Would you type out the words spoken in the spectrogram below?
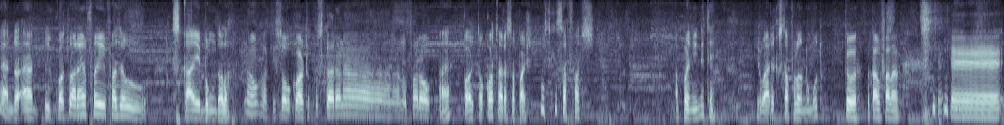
É, é, enquanto o Aranha foi fazer o Sky bunda lá. Não, aqui só corta pros caras na, na- no farol. Ah, é? Então cortaram essa página. Mas que safados. A Panini tem. E o Alex tá falando no mudo? Tô, eu tava falando. É,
